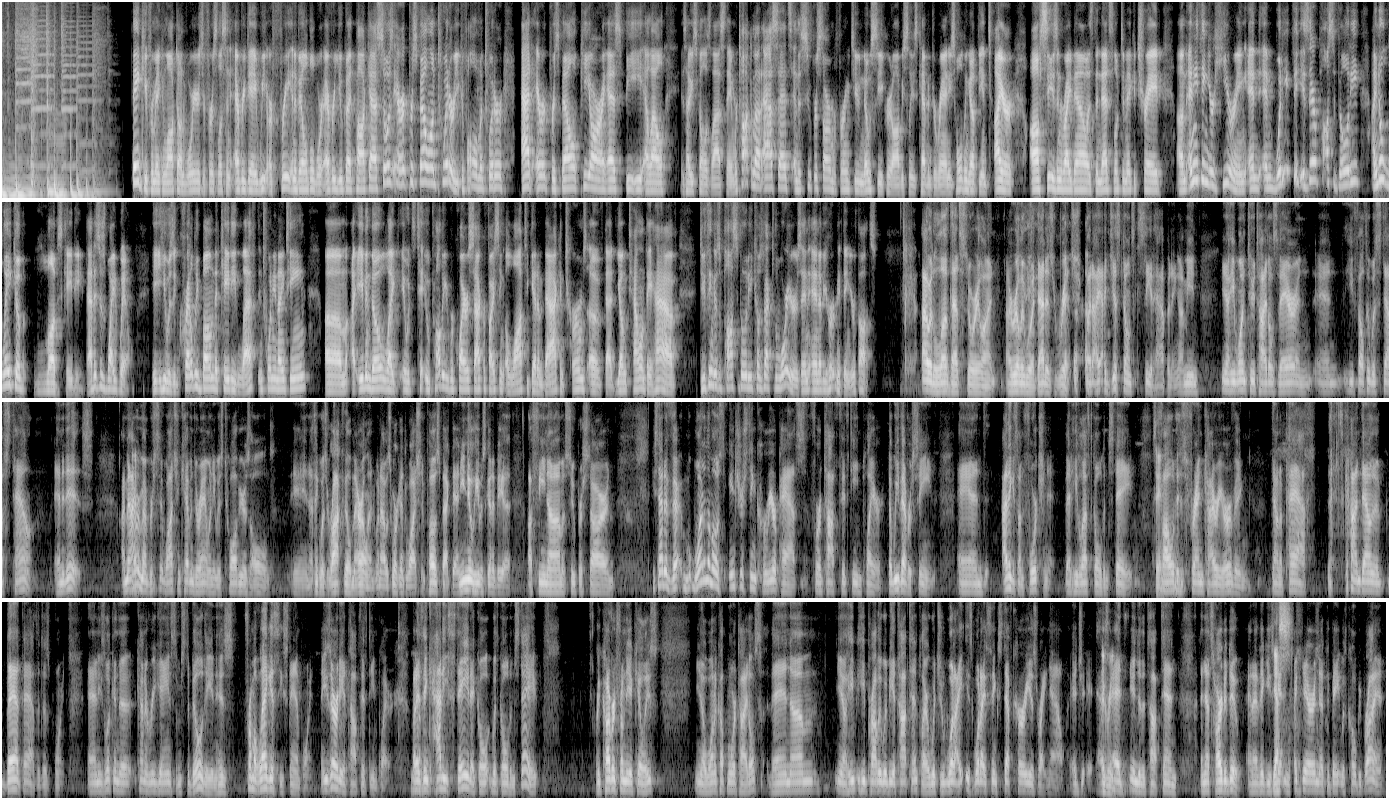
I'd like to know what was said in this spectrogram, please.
Thank you for making Locked On Warriors your first listen every day. We are free and available wherever you get podcasts. So is Eric Prisbell on Twitter. You can follow him on Twitter at Eric Prisbell, P R I S B E L L is how you spell his last name. We're talking about assets and the superstar I'm referring to, no secret, obviously, is Kevin Durant. He's holding up the entire offseason right now as the Nets look to make a trade. Um, anything you're hearing, and and what do you think? Is there a possibility? I know Lacob loves KD. That is his white whale. He, he was incredibly bummed that KD left in 2019. Um, I, even though like it would t- it would probably require sacrificing a lot to get him back in terms of that young talent they have. Do you think there's a possibility he comes back to the Warriors? And and have you heard anything? Your thoughts? I would love that storyline. I really would. That is rich, but I, I, just don't see it happening. I mean, you know, he won two titles there, and and he felt it was Steph's town, and it is. I mean, yeah. I remember watching Kevin Durant when he was 12 years old, in I think it was Rockville, Maryland, when I was working at the Washington Post back then. You knew he was going to be a, a phenom, a superstar, and he's had a very, one of the most interesting career paths for a top 15 player that we've ever seen. And I think it's unfortunate that he left Golden State, Same. followed his friend Kyrie Irving down a path that's gone down a bad path at this point. And he's looking to kind of regain some stability in his from a legacy standpoint. He's already a top 15 player. But I think had he stayed at Gold, with Golden State, recovered from the Achilles, you know, won a couple more titles, then um, you know, he he probably would be a top 10 player, which is what I is what I think Steph Curry is right now. Edge has Agreed. edged into the top 10. And that's hard to do. And I think he's yes. getting right there in that debate with Kobe Bryant.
